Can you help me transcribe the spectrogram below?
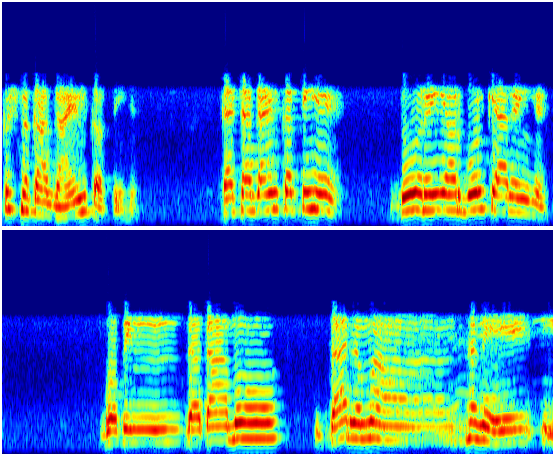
कृष्ण का गायन करती हैं। कैसा गायन करती हैं? दो रही और बोल क्या रही हैं? गोविंद दामो धर्मा धवेति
